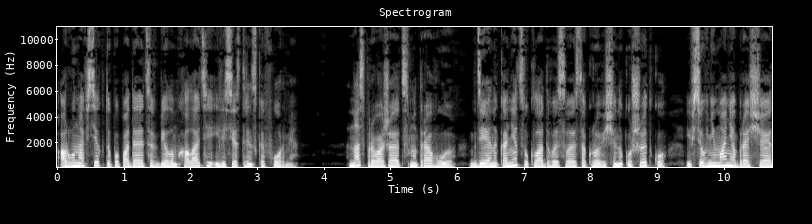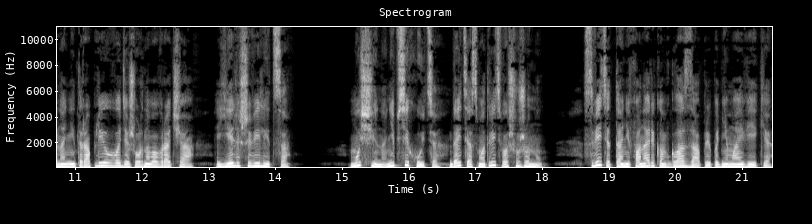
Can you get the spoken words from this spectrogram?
ору на всех, кто попадается в белом халате или сестринской форме. Нас провожают в смотровую, где я, наконец, укладывая свое сокровище на кушетку и все внимание обращаю на неторопливого дежурного врача, еле шевелится. «Мужчина, не психуйте, дайте осмотреть вашу жену». Светит Таня фонариком в глаза, приподнимая веки.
